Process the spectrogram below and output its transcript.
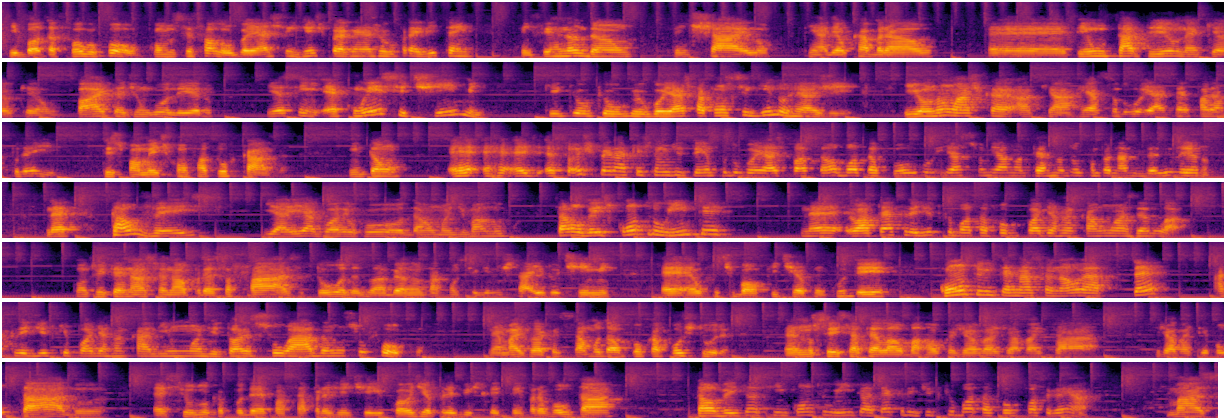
e Botafogo, pô, como você falou, o Goiás tem gente para ganhar jogo para ele, tem. Tem Fernandão, tem Shailon, tem Ariel Cabral, é, tem um Tadeu, né, que é, que é um baita de um goleiro. E assim, é com esse time que, que, o, que o Goiás está conseguindo reagir. E eu não acho que a, que a reação do Goiás vai parar por aí, principalmente com o fator casa. Então, é, é, é, só esperar a questão de tempo do Goiás passar o Botafogo e assumir a lanterna do Campeonato Brasileiro. Né? Talvez, e aí agora eu vou dar uma de maluco, talvez contra o Inter, né, eu até acredito que o Botafogo pode arrancar 1 a 0 lá. Contra o Internacional por essa fase toda, o Abel não está conseguindo extrair do time é, é, o futebol que tinha com o Cudê. Contra o Internacional, eu até acredito que pode arrancar ali uma vitória suada no sufoco né? Mas vai precisar mudar um pouco a postura. Eu não sei se até lá o Barroca já vai já vai estar tá, já vai ter voltado. É, se o Luca puder passar para a gente qual o dia previsto que ele tem para voltar. Talvez assim contra o Inter, eu até acredito que o Botafogo possa ganhar. Mas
